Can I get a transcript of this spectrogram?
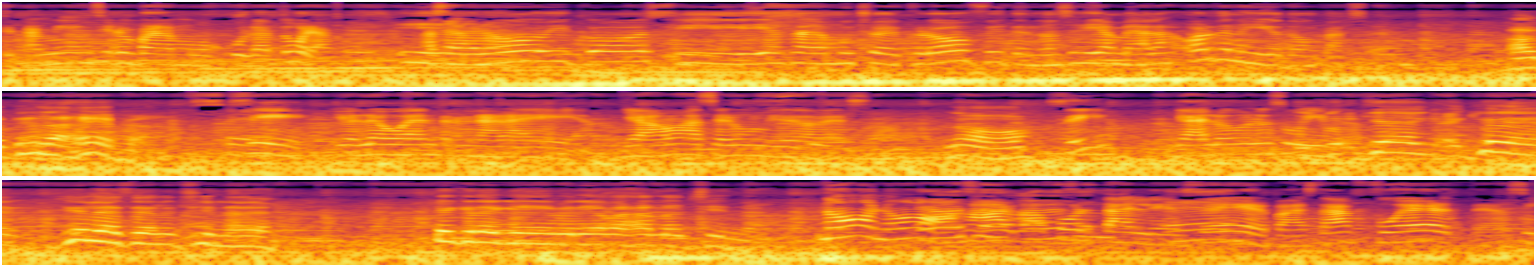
que también sirven para musculatura. y aeróbicos y ella sabe mucho de CrossFit, entonces ella me da las órdenes y yo tengo que hacer. Ah, usted es la jefa. Sí, yo le voy a entrenar a ella. Ya vamos a hacer un video de eso. No. ¿Sí? Ya luego lo subimos. ¿Qué, qué, qué- qué le hace a la China? Eh? ¿Qué cree que debería bajar la China? No, no va A bajar, a va a fortalecer, eh. para estar fuerte, así,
